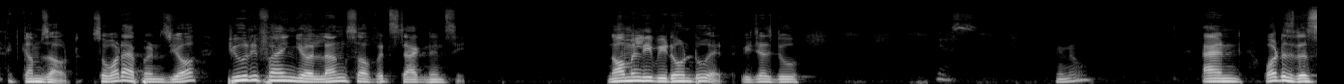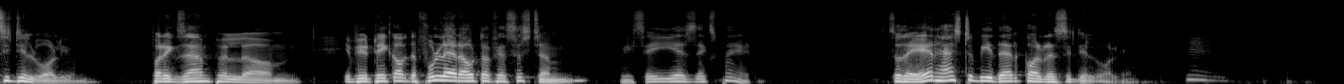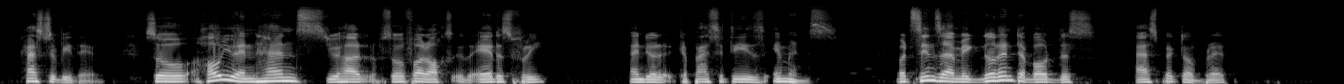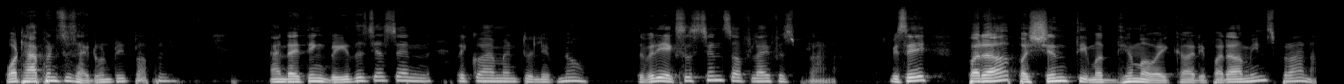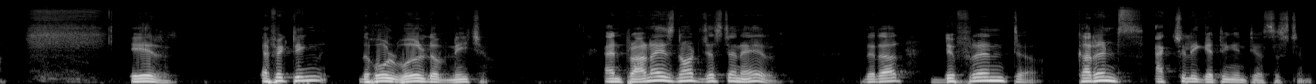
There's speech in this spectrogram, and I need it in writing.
it comes out. So what happens? You're purifying your lungs of its stagnancy. Normally we don't do it. We just do Yes. you know? And what is residual volume? For example um, if you take off the full air out of your system we say he has expired. So the air has to be there called residual volume. Mm. has to be there. So how you enhance you have so far ox- the air is free and your capacity is immense. But since i'm ignorant about this aspect of breath what happens is i don't breathe properly. And i think breathe is just an requirement to live. No the very existence of life is prana. We say para pashyanti madhyama vaikari. Para means prana. Air affecting the whole world of nature. And prana is not just an air, there are different uh, currents actually getting into your system.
